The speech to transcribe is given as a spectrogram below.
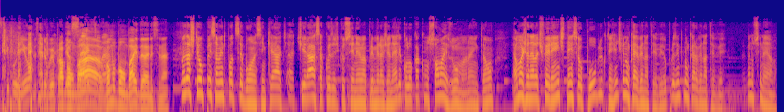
distribuiu. Distribuiu pra Deu bombar. certo, né? Vamos bombar e dane-se, né? Mas acho que tem um pensamento que pode ser bom, assim, que é a- a tirar essa coisa de que o cinema é a primeira janela e colocar como só mais uma, né? Então, é uma janela diferente, tem seu público, tem gente que não quer ver na TV. Eu, por exemplo, não quero ver na TV. Quero ver no cinema.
